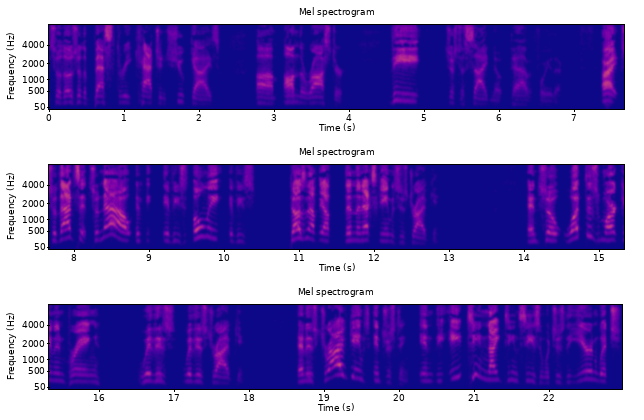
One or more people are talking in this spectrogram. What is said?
So those are the best three catch and shoot guys um, on the roster. The just a side note to have it for you there. All right, so that's it. So now, if if he's only if he's doesn't have the then the next game is his drive game. And so what does Markkanen bring with his with his drive game? And his drive game's interesting. In the 18 19 season, which is the year in which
